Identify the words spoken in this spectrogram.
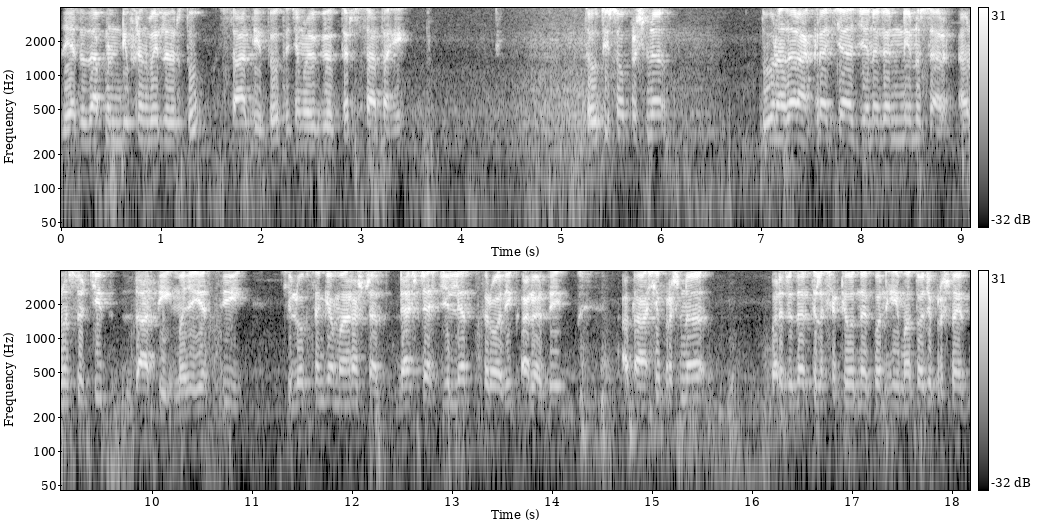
जर याचा जर आपण डिफरन्स बघितला तर तो सात येतो. त्याच्यामुळे योग्य उत्तर सात आहे. चौतीसवा प्रश्न. दोन हजार अकराच्या जनगणनेनुसार अनुसूचित जाती म्हणजे एस सी ची लोकसंख्या महाराष्ट्रात डॅश डॅश जिल्ह्यात सर्वाधिक आढळते. आता असे प्रश्न बरेच विद्यार्थी लक्षात ठेवत नाहीत पण हे महत्त्वाचे प्रश्न आहेत.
